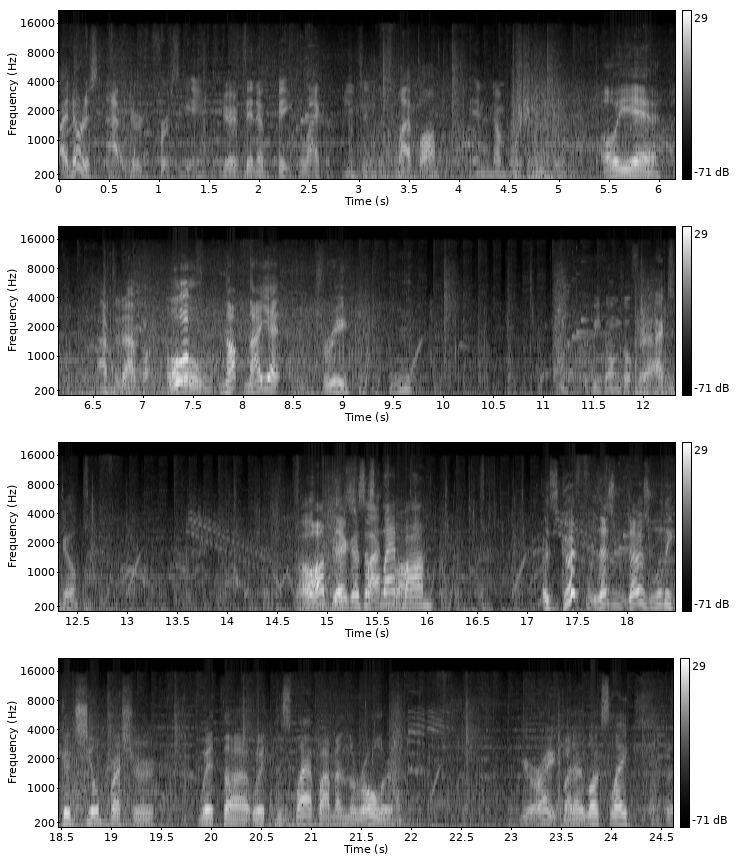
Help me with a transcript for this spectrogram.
I noticed after the first game, there had been a big lack of using the splat bomb in numbers neutral. Oh yeah. After that, oh, Nope, not yet. tree. we gonna go for the axe kill? Oh, there goes the splat bomb. It's good. For, that's, that was really good shield pressure with uh, with the splat bomb and the roller. You're right. But it looks like uh,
